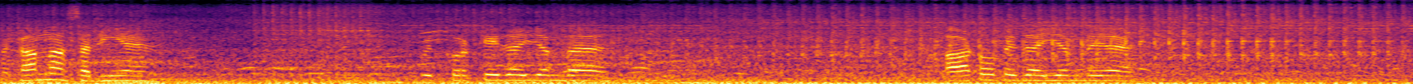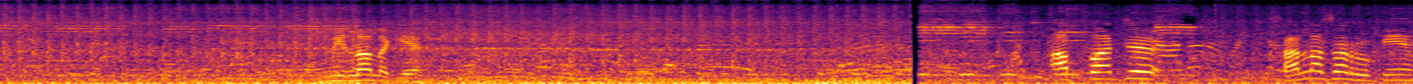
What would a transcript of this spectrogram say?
ਦੁਕਾਨਾਂ ਸਜੀਆਂ ਕੋਈ ਤੁਰ ਕੇ ਜਾਈ ਜਾਂਦਾ ਹੈ ਆਟੋ ਤੇ ਜਾਈ ਜਾਂਦੇ ਆ ਮੇਲਾ ਲੱਗਿਆ। ਆਪਾਂ ਅੱਜ ਸਾਲਾਸਰ ਰੁਕੇ ਆ।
